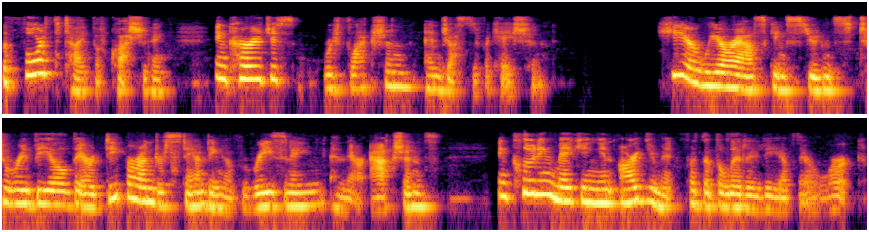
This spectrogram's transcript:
The fourth type of questioning encourages reflection and justification. Here we are asking students to reveal their deeper understanding of reasoning and their actions, including making an argument for the validity of their work.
